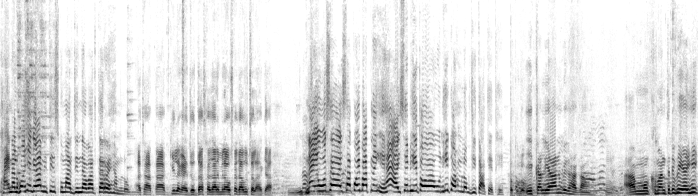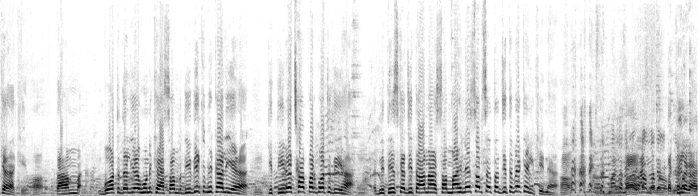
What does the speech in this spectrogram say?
फाइनल हो ही गया नीतीश कुमार जिंदाबाद कर रहे हैं हम लोग। अच्छा ता की लगा है? जो दस हज़ार मिला उसका जादू चला है क्या? नहीं उसे ऐसा कोई बात नहीं है ऐसे भी तो उन्हीं को हम लोग जिताते थे। ये कल्याण बिघा गाँव। मुख्यमंत्री भी यही के तो हम वोट दिलिए हुनके सब दीदी के भी कहलिए है कि तीरे छः पर वोट दी है। नीतीश के जिताना है सब महिले सबसे तो जितबे कैलखिन है। लगा है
